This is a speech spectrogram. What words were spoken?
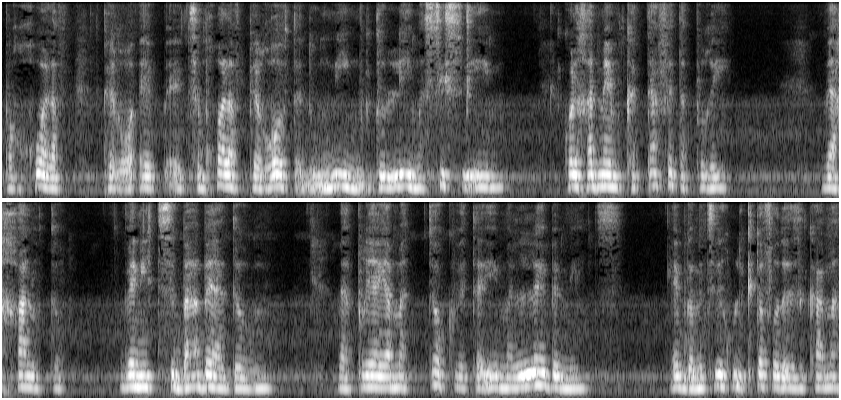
פרחו עליו, פר... אה, צמחו עליו פירות אדומים, גדולים, עסיסיים. כל אחד מהם כתף את הפרי ואכל אותו, ונצבע באדום, והפרי היה מתוק וטעים, מלא במיץ. הם גם הצליחו לקטוף עוד איזה כמה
